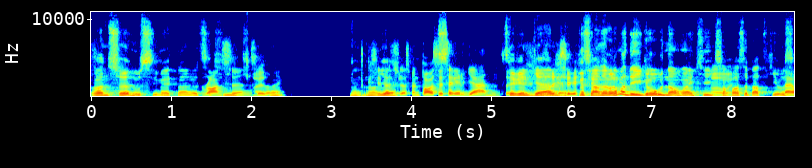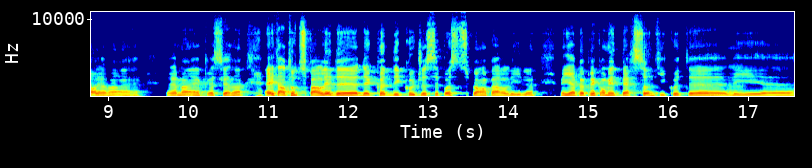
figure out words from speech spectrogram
Ronson aussi, maintenant. Ronson, c'est vrai. La semaine passée, Cyril Gann. Cyril Gann. Il y en a vraiment des gros noms hein, qui, ah sont passés par Tikio. Ben c'est vraiment, vraiment impressionnant. Hey, tantôt, tu parlais de, de code d'écoute. Je ne sais pas si tu peux en parler, là, mais il y a à peu près combien de personnes qui écoutent euh, hmm. les, euh,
